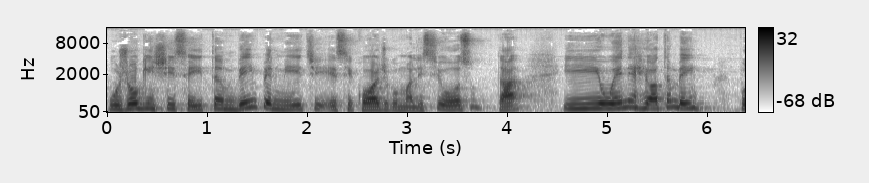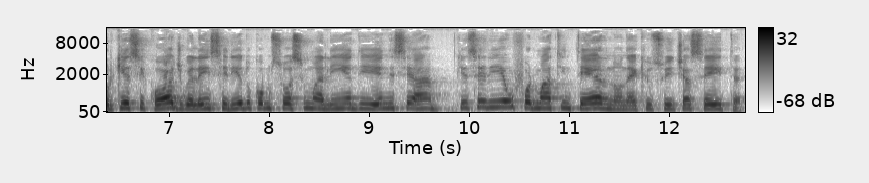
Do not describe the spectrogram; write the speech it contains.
O jogo em XCI também permite esse código malicioso, tá? e o NRO também, porque esse código ele é inserido como se fosse uma linha de NCA, que seria o formato interno né, que o switch aceita.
